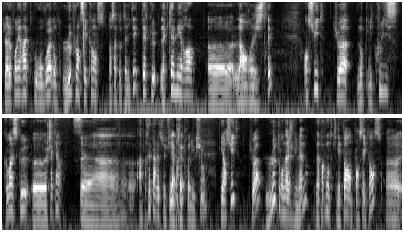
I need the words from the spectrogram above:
Tu as le premier acte où on voit donc le plan séquence dans sa totalité, tel que la caméra euh, l'a enregistré. Ensuite, tu as donc les coulisses, comment est-ce que euh, chacun s'est- a préparé ce film. La pré-production. Et ensuite, tu as le tournage lui-même. Là par contre, qui n'est pas en plan séquence. euh,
